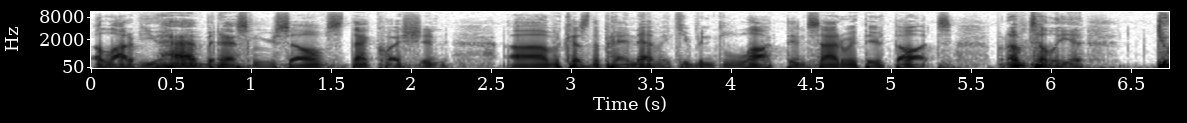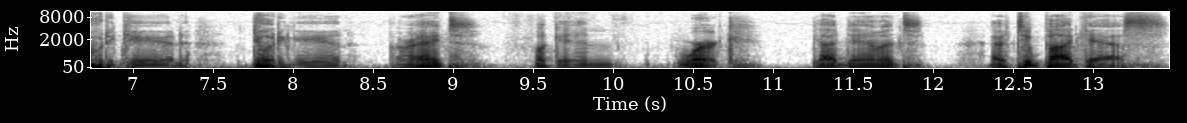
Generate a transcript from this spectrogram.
a lot of you have been asking yourselves that question uh, because of the pandemic. You've been locked inside with your thoughts. But I'm telling you, do it again. Do it again. All right? Fucking work. God damn it. I have two podcasts.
